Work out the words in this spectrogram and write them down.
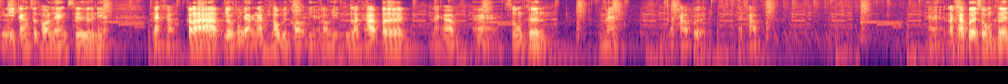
ที่มีการสะท้อนแรงซื้อเนี่ย นะครับกราฟยกตัวอย่างนะเราวิเคราะห์เนี่ยเราเห็นราคาเปิดนะครับอ่าสูงขึ้นเห็นไหมราคาเปิดนะครับอ่าราคาเปิดสูงขึ้น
